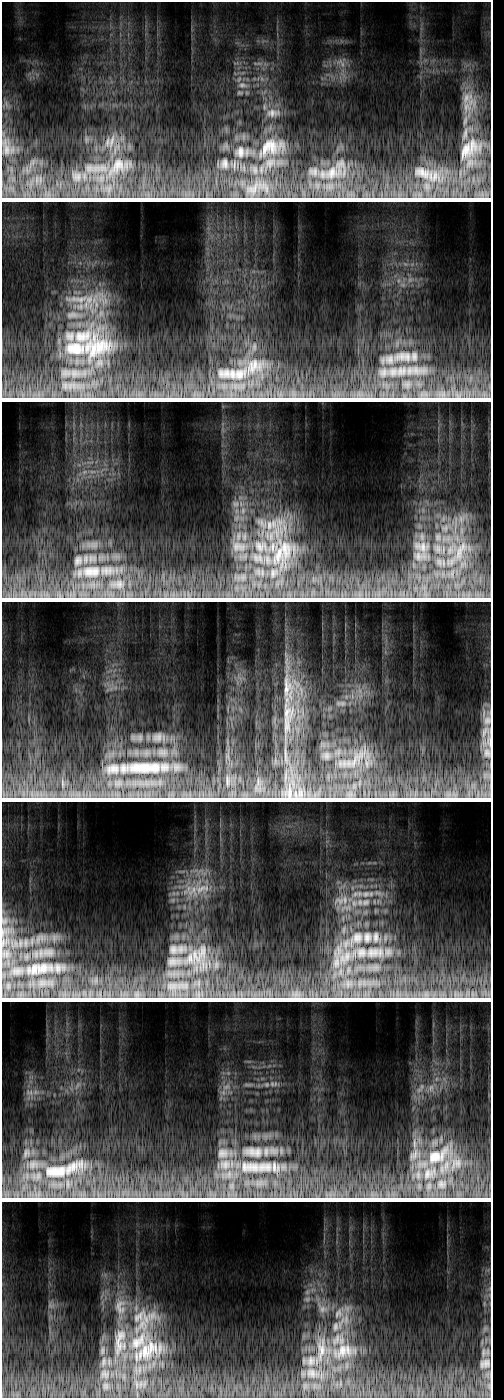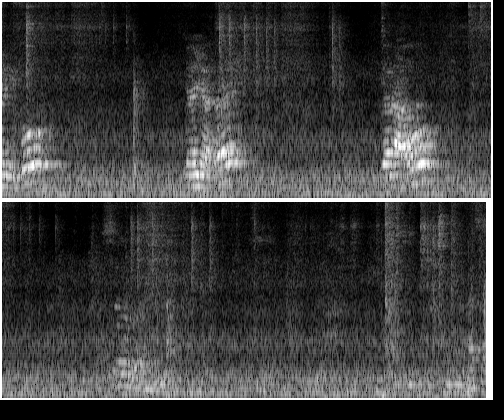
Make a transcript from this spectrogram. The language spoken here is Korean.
다시 뒤로 스무 개 할게요. 준비 시작. 하나, 둘, 셋, 넷, 다섯, 여섯, 일곱, 여덟, 아홉, 열, 열하나, 열둘, 열셋, 열넷, 열다섯, 열여섯, 열일곱, 열여덟, 열아홉,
